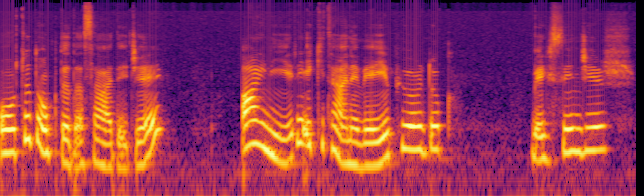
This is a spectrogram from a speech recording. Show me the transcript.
Orta noktada sadece aynı yere iki tane V yapıyorduk. 5 zincir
